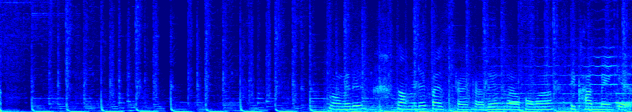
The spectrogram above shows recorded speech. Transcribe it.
กเราไม่ได้เราไม่ได้ไปสกายการ์เด้นแล้วเพราะว่า we can't make it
